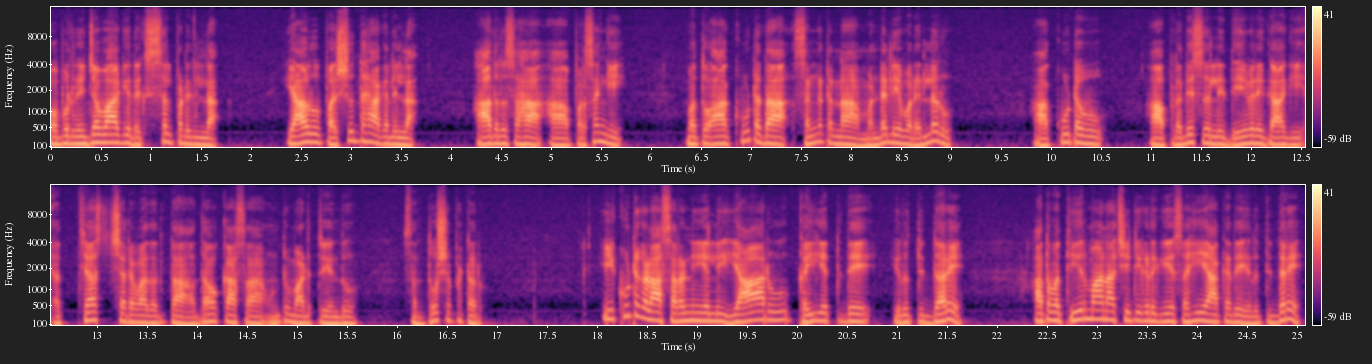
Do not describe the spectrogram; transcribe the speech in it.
ಒಬ್ಬರು ನಿಜವಾಗಿ ರಕ್ಷಿಸಲ್ಪಡಲಿಲ್ಲ. ಯಾರೂ ಪರಿಶುದ್ಧರಾಗಲಿಲ್ಲ. ಆದರೂ ಸಹ ಆ ಪ್ರಸಂಗಿ ಮತ್ತು ಆ ಕೂಟದ ಸಂಘಟನಾ ಮಂಡಳಿಯವರೆಲ್ಲರೂ ಆ ಕೂಟವು ಆ ಪ್ರದೇಶದಲ್ಲಿ ದೇವರಿಗಾಗಿ ಅತ್ಯಾಶ್ಚರ್ಯವಾದಂಥ ಅದಾವಕಾಶ ಉಂಟು ಮಾಡಿತು ಎಂದು ಸಂತೋಷಪಟ್ಟರು. ಈ ಕೂಟಗಳ ಸರಣಿಯಲ್ಲಿ ಯಾರು ಕೈ ಎತ್ತದೇ ಇರುತ್ತಿದ್ದಾರೆ ಅಥವಾ ತೀರ್ಮಾನ ಚೀಟಿಗಳಿಗೆ ಸಹಿ ಹಾಕದೇ ಇರುತ್ತಿದ್ದರೆ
